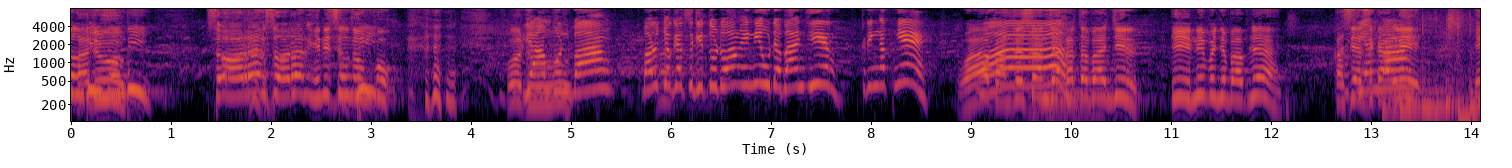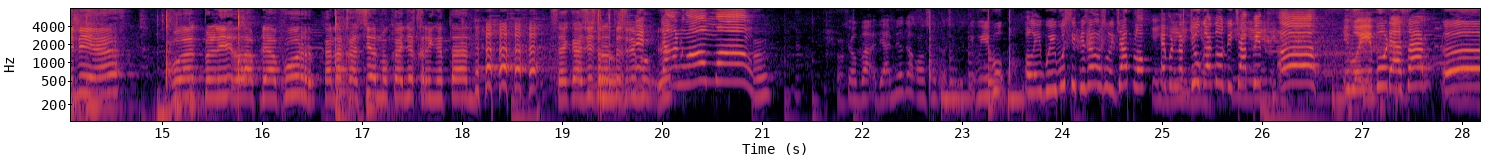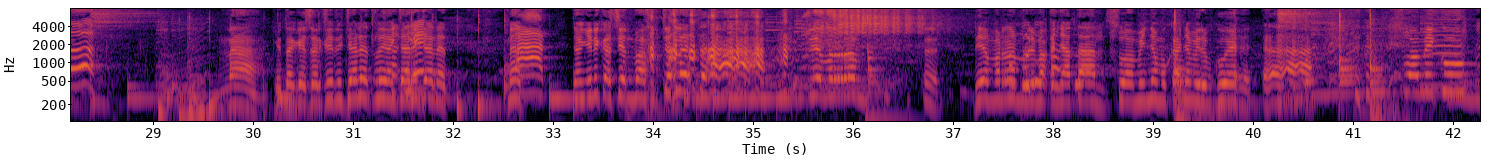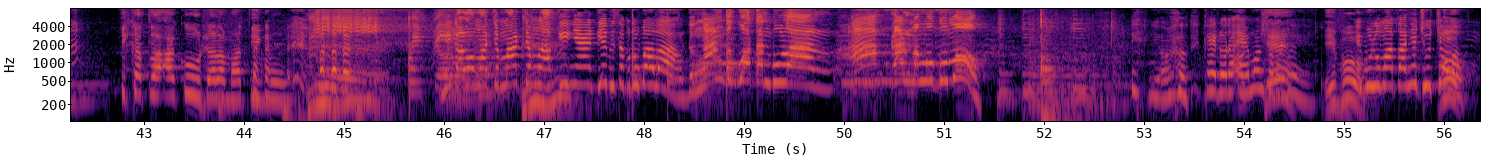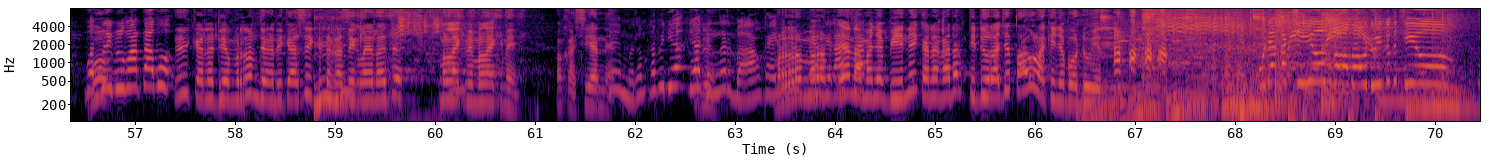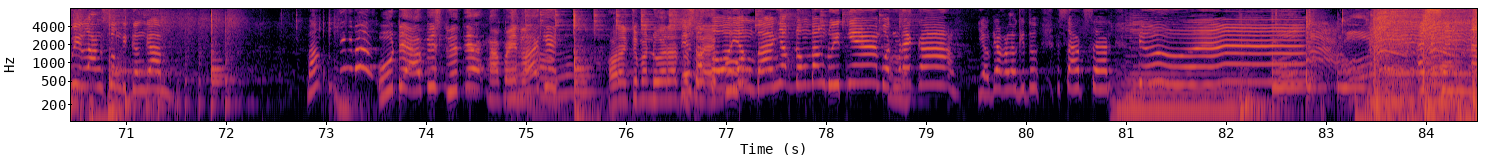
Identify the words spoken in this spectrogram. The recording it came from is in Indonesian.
Zombie, Aduh. zombie. Seorang, seorang ini setumpuk. Waduh. Ya ampun bang, baru joget segitu doang ini udah banjir keringetnya. Wah, pantesan Jakarta banjir. Ini penyebabnya. Kasihan sekali. Ini ya, buat beli lap dapur karena kasihan mukanya keringetan. Saya kasih 100 ribu. Eh, jangan ngomong. Coba diambil gak kalau ibu-ibu? Kalau ibu-ibu sih bisa langsung dicaplok. Eh bener juga tuh dicapit. Eh, ibu-ibu dasar. Eh, Nah, kita geser ke sini. Janet, lu yang cari Iya. Janet. Net, Ah. yang ini kasihan banget Janet. Dia merem. Dia merem menerima kenyataan. Suaminya mukanya mirip gue. Suamiku, ikatlah aku dalam hatimu. ini kalau macem-macem lakinya dia bisa berubah bang. Dengan kekuatan bulan akan menghukummu. Ih, ya, kayak Doraemon suara gue. Ibu. Eh, bulu matanya cucol. Bu, buat beli bulu mata, Bu. Ih, karena dia merem jangan dikasih, kita kasih yang lain aja. Melek nih, melek nih. Oh kasihan ya. Eh, merem, tapi dia dia dengar denger bang. Kayak merem, merem. Ya namanya bini kadang-kadang tidur aja tahu lakinya bawa duit. Udah kecium kalau bawa duit itu kecium. Wih langsung digenggam. Bang, sini bang. Udah habis duitnya, ngapain oh, lagi? Allah. Orang cuma 200 Besok ribu. Yang banyak dong bang duitnya buat hmm. mereka. Ya udah kalau gitu, saat ser dua. Asana.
